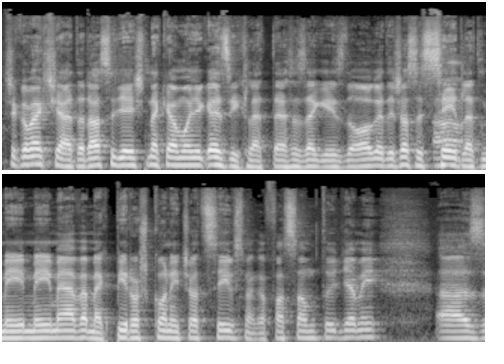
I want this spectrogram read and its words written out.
és akkor megcsináltad azt, ugye, és nekem mondjuk ez ihlette ez az egész dolgot, és az, hogy szét lett mé- mémelve, meg piros konicsot szívsz, meg a faszom tudja mi, az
